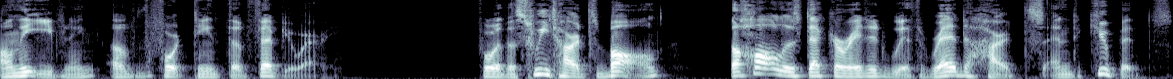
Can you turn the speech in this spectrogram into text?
on the evening of the 14th of February. For the Sweethearts Ball, the hall is decorated with red hearts and cupids.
